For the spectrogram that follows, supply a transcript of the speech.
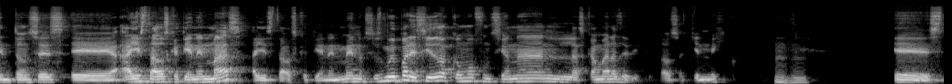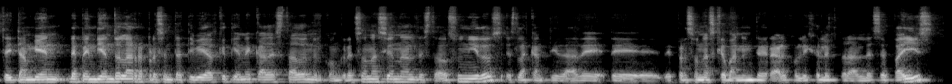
Entonces, eh, hay estados que tienen más, hay estados que tienen menos. Es muy parecido a cómo funcionan las cámaras de diputados aquí en México. Este, y también, dependiendo de la representatividad que tiene cada estado en el Congreso Nacional de Estados Unidos, es la cantidad de, de, personas que van a integrar el colegio electoral de ese país.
